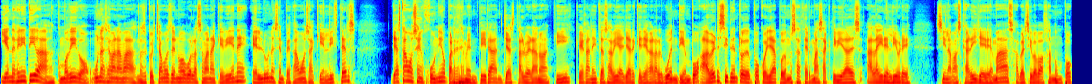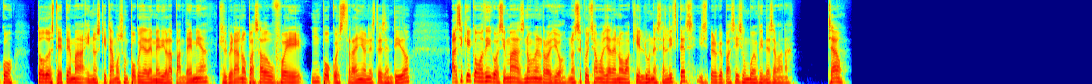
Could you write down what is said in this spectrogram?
Y en definitiva, como digo, una semana más. Nos escuchamos de nuevo la semana que viene. El lunes empezamos aquí en Lifters. Ya estamos en junio, parece mentira, ya está el verano aquí, qué ganitas había ya de que llegara el buen tiempo. A ver si dentro de poco ya podemos hacer más actividades al aire libre sin la mascarilla y demás, a ver si va bajando un poco todo este tema y nos quitamos un poco ya de medio la pandemia, que el verano pasado fue un poco extraño en este sentido. Así que como digo, sin más, no me enrollo. Nos escuchamos ya de nuevo aquí el lunes en Lifters y espero que paséis un buen fin de semana. Chao.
